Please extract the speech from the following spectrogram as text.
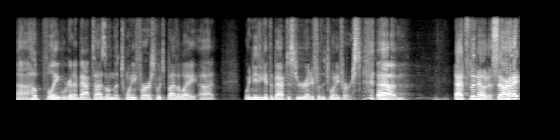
Uh, hopefully, we're going to baptize on the 21st, which, by the way, uh, we need to get the baptistry ready for the 21st. Um, that's the notice, all right?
